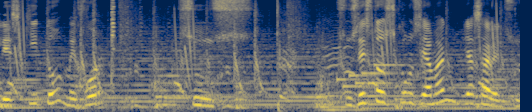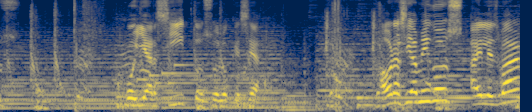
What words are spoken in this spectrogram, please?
les quito mejor sus... Sus estos, ¿cómo se llaman? Ya saben, sus collarcitos o lo que sea. Ahora sí, amigos, ahí les va.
